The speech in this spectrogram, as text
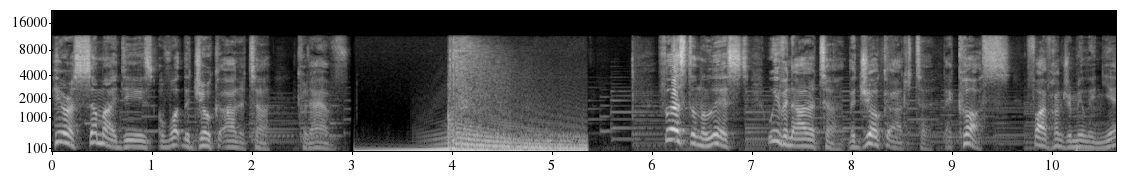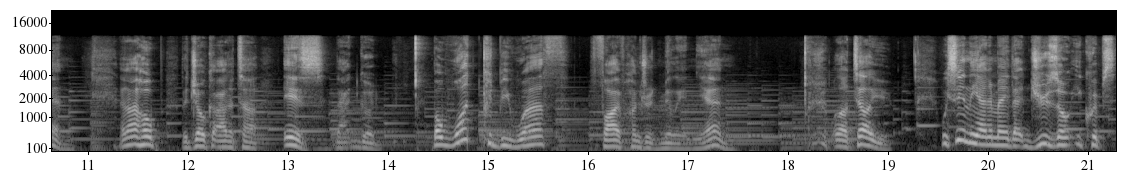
Here are some ideas of what the Joker Arata could have. First on the list, we have an Arata, the Joker Arata, that costs 500 million yen. And I hope the Joker Arata is that good. But what could be worth 500 million yen? Well, I'll tell you. We see in the anime that Juzo equips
